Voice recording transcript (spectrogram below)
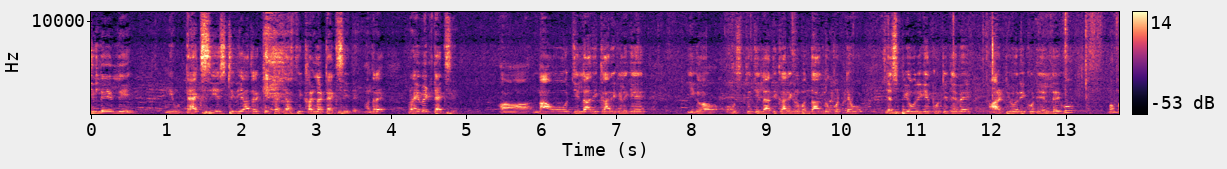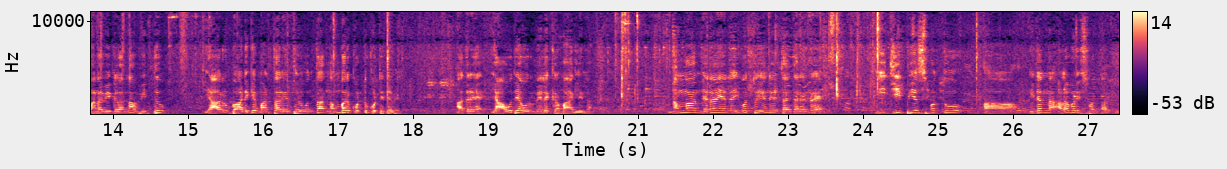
ಜಿಲ್ಲೆಯಲ್ಲಿ ನೀವು ಟ್ಯಾಕ್ಸಿ ಎಷ್ಟಿದೆಯೋ ಅದಕ್ಕಿಂತ ಜಾಸ್ತಿ ಕಳ್ಳ ಟ್ಯಾಕ್ಸಿ ಇದೆ. ಅಂದರೆ ಪ್ರೈವೇಟ್ ಟ್ಯಾಕ್ಸಿ. ನಾವು ಜಿಲ್ಲಾಧಿಕಾರಿಗಳಿಗೆ, ಈಗ ಹೊಸ್ತು ಜಿಲ್ಲಾಧಿಕಾರಿಗಳು ಬಂದಾಗಲೂ ಕೊಟ್ಟೆವು ಎಸ್ ಪಿ ಅವರಿಗೆ ಕೊಟ್ಟಿದ್ದೇವೆ, ಆರ್ ಟಿ ಅವರಿಗೆ ಕೊಟ್ಟು, ಎಲ್ರಿಗೂ ಮನವಿಗಳನ್ನು ವಿದ್ದು ಯಾರು ಬಾಡಿಗೆ ಮಾಡ್ತಾರೆ ಅಂತ ಹೇಳುವಂಥ ನಂಬರ್ ಕೊಟ್ಟು ಕೊಟ್ಟಿದ್ದೇವೆ. ಆದರೆ ಯಾವುದೇ ಅವ್ರ ಮೇಲೆ ಕ್ರಮ ಆಗಲಿಲ್ಲ. ನಮ್ಮ ಜನ ಎಲ್ಲ ಇವತ್ತು ಏನು ಹೇಳ್ತಾ ಇದ್ದಾರೆ ಅಂದರೆ, ಈ ಜಿ ಪಿ ಎಸ್ ಮತ್ತು ಇದನ್ನು ಅಳವಡಿಸುವಂಥದ್ದು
